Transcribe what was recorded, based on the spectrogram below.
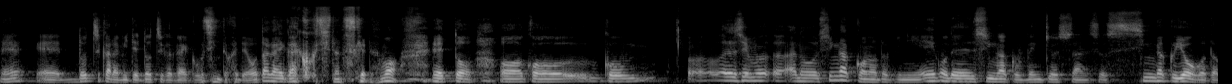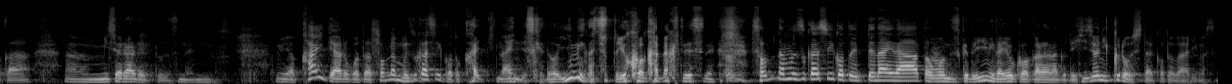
ええどっちから見てどっちが外国人とかでお互い外国人なんですけれども えっとこうこう私もあの進学校の時に英語で進学を勉強したんですよ。進学用語とか見せられるとですねいや書いてあることはそんな難しいこと書いてないんですけど意味がちょっとよく分からなくてですね。そんな難しいこと言ってないなと思うんですけど意味がよく分からなくて非常に苦労したことがあります。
